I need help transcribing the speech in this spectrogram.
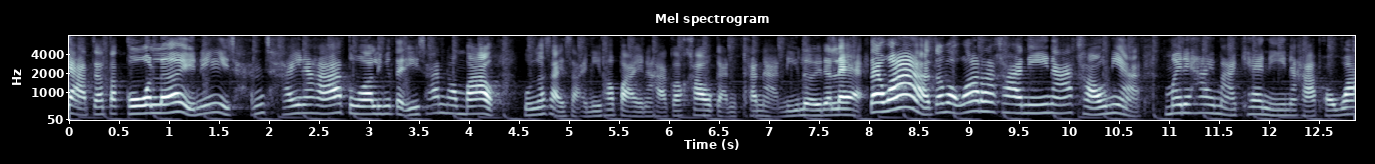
อยากจะตะโกนเลยนี่ฉันใช้นะคะ ตัว Limited Edition Tom b o w คุณก็ใส่สายนี้เข้าไปนะคะ ก็เข้ากันขนาดนี้เลยนั่นแหละ แต่ว่าจะบอกว่าราคานี้นะเขาเนี่ยไม่ได้ให้มาแค่นี้นะคะ เพราะว่า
